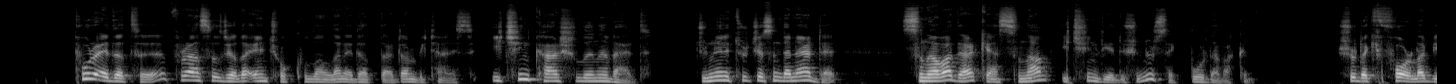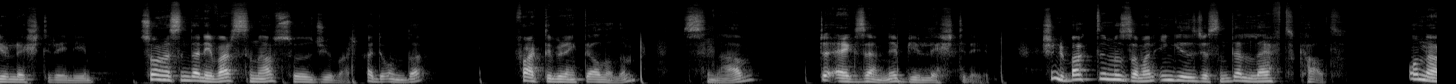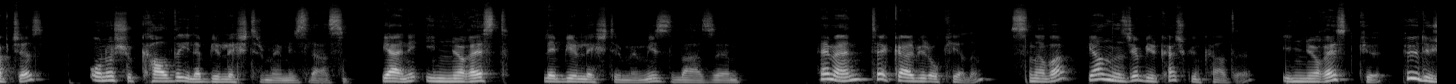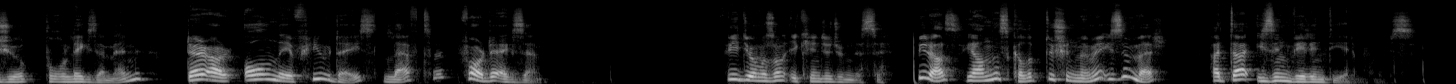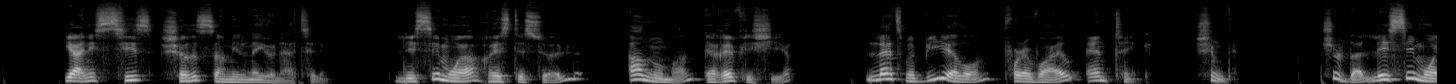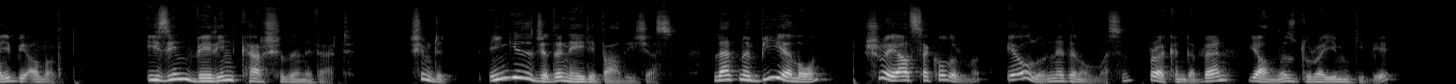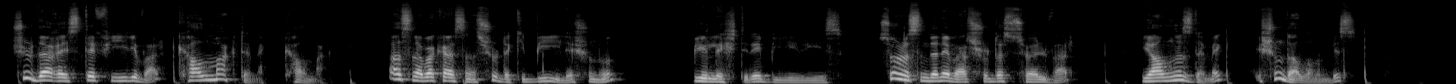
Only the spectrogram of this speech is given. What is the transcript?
Pour edatı Fransızca'da en çok kullanılan edatlardan bir tanesi. İçin karşılığını verdi. Cümlenin Türkçesinde nerede? Sınava derken sınav için diye düşünürsek burada bakın. Şuradaki for'la birleştirelim. Sonrasında ne var? Sınav sözcüğü var. Hadi onu da farklı bir renkte alalım. Sınav, the exam'le birleştirelim. Şimdi baktığımız zaman İngilizcesinde left kaldı. Onu ne yapacağız? Onu şu kaldı ile birleştirmemiz lazım. Yani il ne reste ile birleştirmemiz lazım. Hemen tekrar bir okuyalım. Sınava yalnızca birkaç gün kaldı. Il ne reste que peu de jours pour l'examen. There are only a few days left for the exam. Videomuzun ikinci cümlesi. Biraz yalnız kalıp düşünmeme izin ver. Hatta izin verin diyelim bunu biz. Yani siz şahıs zamirine yöneltelim. Laissez-moi rester seul un moment et réfléchir. Let me be alone for a while and think. Şimdi şurada laissez-moi'yi bir alalım. İzin verin karşılığını verdi. Şimdi İngilizce'de neyle bağlayacağız? Let me be alone. Şuraya alsak olur mu? E olur neden olmasın? Bırakın da ben yalnız durayım gibi. Şurada reste fiili var. Kalmak demek. Kalmak. Aslına bakarsanız şuradaki be ile şunu birleştirebiliriz. Sonrasında ne var? Şurada söl var. Yalnız demek. E şunu da alalım biz.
